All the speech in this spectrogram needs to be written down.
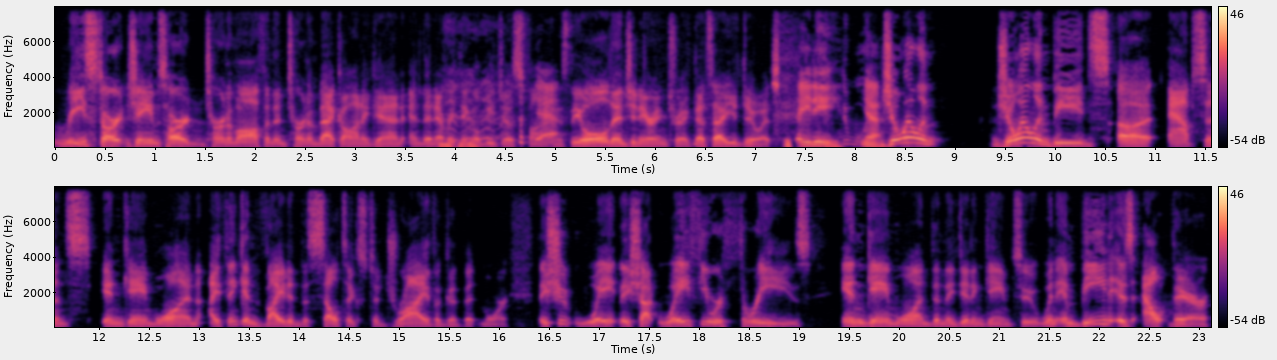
Restart James Harden, turn him off, and then turn him back on again, and then everything will be just fine. yeah. It's the old engineering trick. That's how you do it. AD, yeah. Joel and Joel Embiid's uh, absence in Game One, I think, invited the Celtics to drive a good bit more. They shoot way, they shot way fewer threes in game one than they did in game two. When Embiid is out there,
